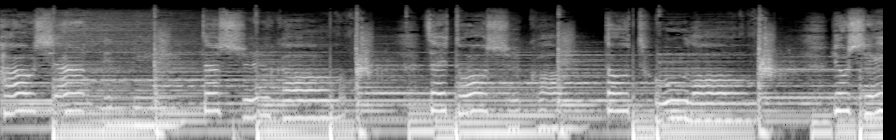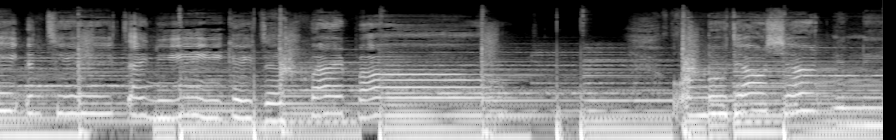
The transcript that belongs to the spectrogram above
好想念你的嗜好，再多时光都徒劳。有谁能替代你给的怀抱？忘不掉想念你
